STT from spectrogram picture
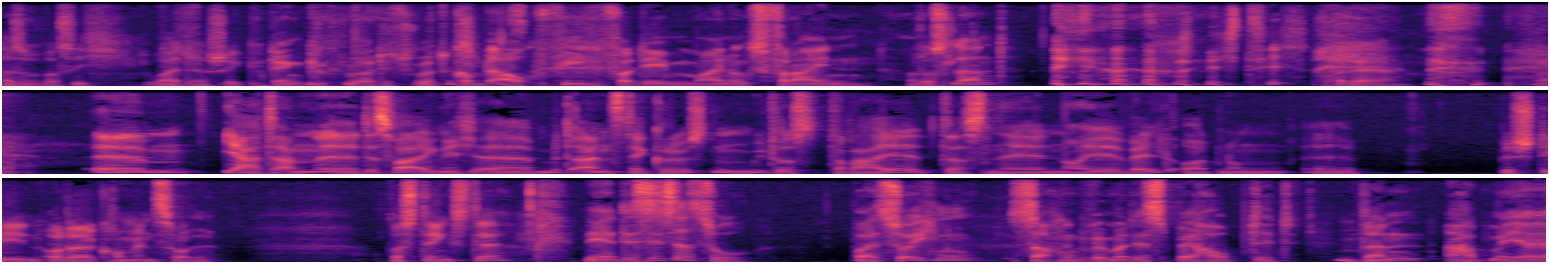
Also was ich weiterschicke. Denke ich, ja, das wird, kommt auch viel von dem meinungsfreien Russland. Richtig. Oder, Ähm, ja, dann, äh, das war eigentlich äh, mit eins der größten Mythos 3, dass eine neue Weltordnung äh, bestehen oder kommen soll. Was denkst du? Naja, das ist ja so. Bei solchen Sachen, wenn man das behauptet, dann hat man ja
